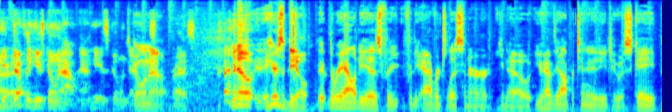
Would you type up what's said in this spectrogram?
he, right. definitely he's going out, man. He is going down. going So, out, right. yes. you know, here's the deal. The, the reality is for the, for the average listener, you know, you have the opportunity to escape,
